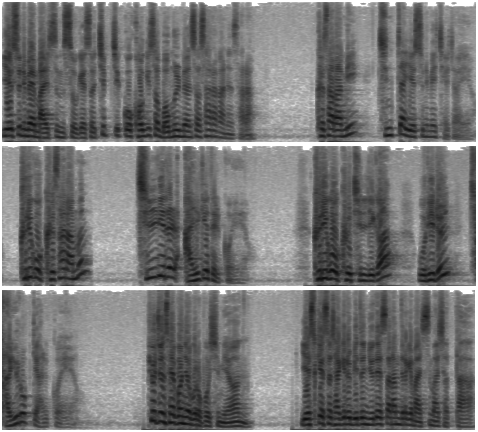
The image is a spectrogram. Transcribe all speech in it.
예수님의 말씀 속에서 집 짓고 거기서 머물면서 살아가는 사람. 그 사람이 진짜 예수님의 제자예요. 그리고 그 사람은 진리를 알게 될 거예요. 그리고 그 진리가 우리를 자유롭게 할 거예요. 표준 세 번역으로 보시면 예수께서 자기를 믿은 유대 사람들에게 말씀하셨다.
